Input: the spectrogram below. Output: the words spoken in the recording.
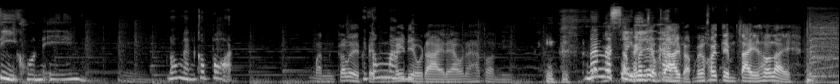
สี่คนเองอืมนอกนั้นก็บอด มันก็เลยไม่เป็นต้องมาไม่เดียวดายแล้วนะฮะตอนนี้ นั่นน่ะแต่สิไม่เดียวดายแบบไม่ค่อยเต็มใจเท่าไหร่ใช่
